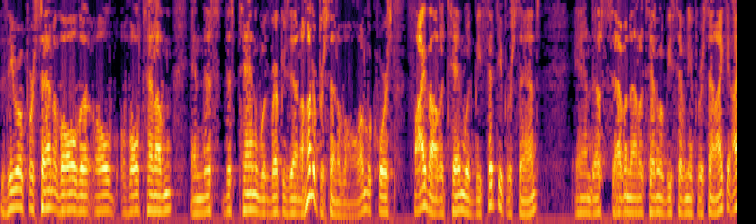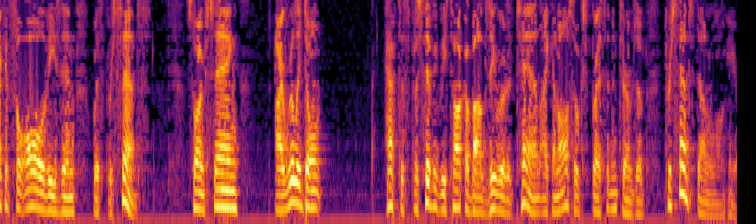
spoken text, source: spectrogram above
0% of all the all of all 10 of them, and this this 10 would represent 100% of all of them. Of course, 5 out of 10 would be 50%, and uh, 7 out of 10 would be 70%. I could, I could fill all of these in with percents. So I'm saying I really don't have to specifically talk about 0 to 10. I can also express it in terms of percents down along here.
